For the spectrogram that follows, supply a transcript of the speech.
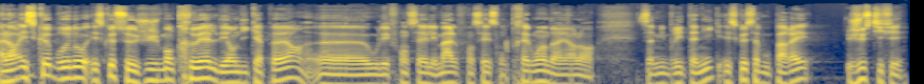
Alors, est-ce que Bruno, est-ce que ce jugement cruel des handicapeurs, euh, où les Français, les mâles français sont très loin derrière leurs amis britanniques, est-ce que ça vous paraît justifié?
